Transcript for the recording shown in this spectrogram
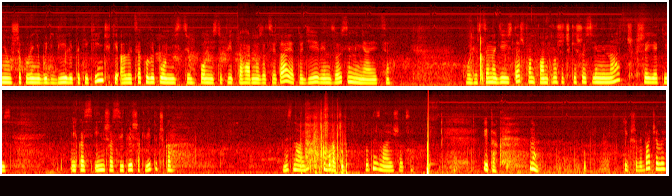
У нього ще повинні бути білі такі кінчики, але це коли повністю, повністю квітка гарно зацвітає, тоді він зовсім міняється. Колір. Це, надіюсь, теж фанфан. Трошечки щось він інакший якийсь. Якась інша світліша квіточка. Не знаю, побачу. Тут не знаю, що це. І так, ну, тільки що ви бачили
